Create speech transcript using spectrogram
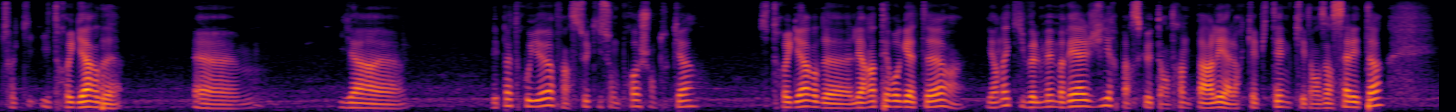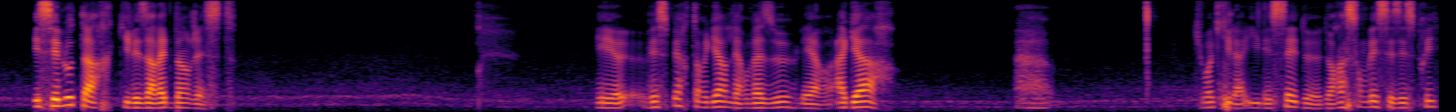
Tu vois qu'il il te regarde. euh, Il y a euh, les patrouilleurs, enfin ceux qui sont proches en tout cas, qui te regardent, euh, l'air interrogateur. Il y en a qui veulent même réagir parce que tu es en train de parler à leur capitaine qui est dans un sale état. Et c'est Lothar qui les arrête d'un geste. Et euh, Vesper te regarde l'air vaseux, l'air hagard. Euh, tu vois qu'il a, il essaie de, rassembler ses esprits.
